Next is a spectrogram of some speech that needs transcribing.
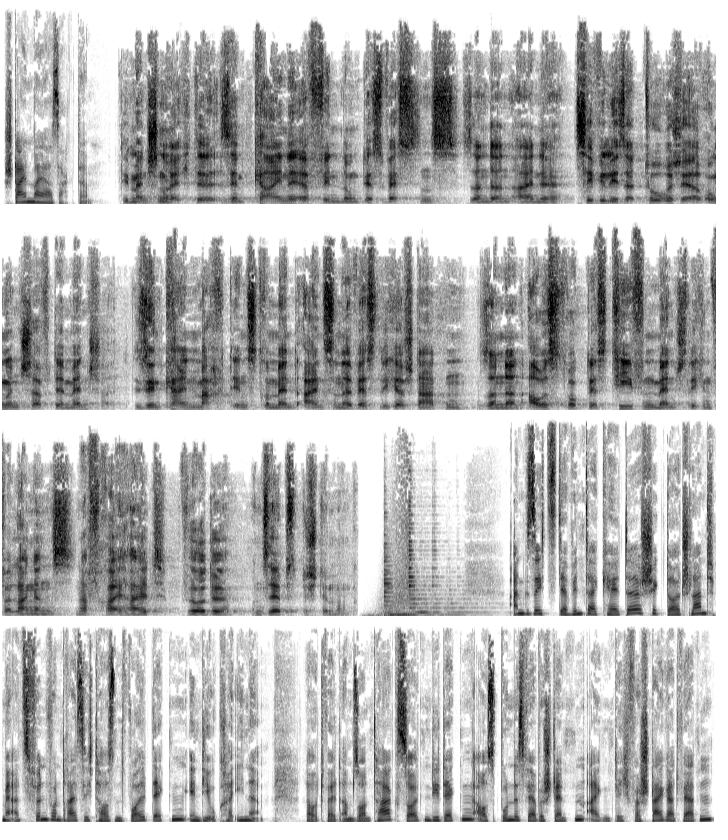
Steinmeier sagte, die Menschenrechte sind keine Erfindung des Westens, sondern eine zivilisatorische Errungenschaft der Menschheit. Sie sind kein Machtinstrument einzelner westlicher Staaten, sondern Ausdruck des tiefen menschlichen Verlangens nach Freiheit, Würde und Selbstbestimmung. Angesichts der Winterkälte schickt Deutschland mehr als 35.000 Volt Decken in die Ukraine. Laut Welt am Sonntag sollten die Decken aus Bundeswehrbeständen eigentlich versteigert werden.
